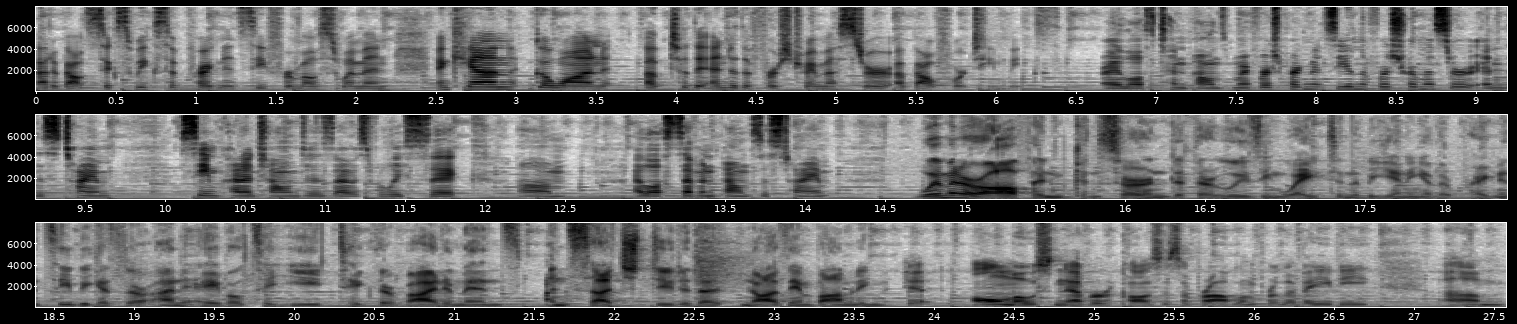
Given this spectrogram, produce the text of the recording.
at about six weeks of pregnancy for most women and can go on up to the end of the first trimester, about 14 weeks. I lost 10 pounds in my first pregnancy in the first trimester, and this time, same kind of challenges. I was really sick. Um, I lost seven pounds this time. Women are often concerned that they're losing weight in the beginning of their pregnancy because they're unable to eat, take their vitamins and such due to the nausea and vomiting. It almost never causes a problem for the baby. Um,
